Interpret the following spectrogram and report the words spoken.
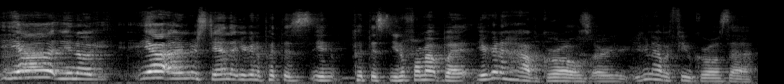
yeah, you know, yeah, I understand that you're gonna put this, you know, put this uniform out, but you're gonna have girls, or you're gonna have a few girls that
